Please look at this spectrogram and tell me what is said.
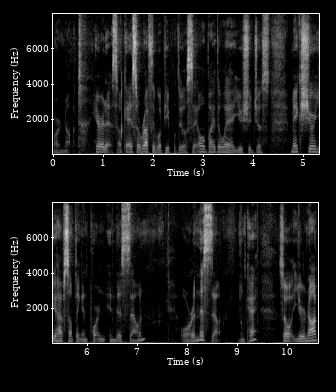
or not. Here it is. Okay, so roughly what people do is say, oh, by the way, you should just make sure you have something important in this zone or in this zone. Okay, so you're not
